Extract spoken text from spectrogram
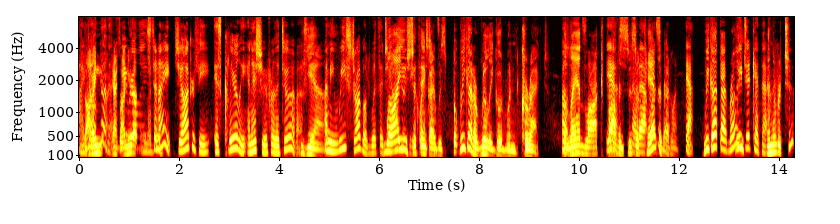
I Thought don't I kn- know that. I thought I we knew that. realized tonight geography is clearly an issue for the two of us. Yeah. I mean, we struggled with the. Well, I used to think I was, but we got a really good one correct. Oh, the the landlocked Yes, provinces no, of that Canada. was a good one. Yeah, We got that right. we did get that. And there were two,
